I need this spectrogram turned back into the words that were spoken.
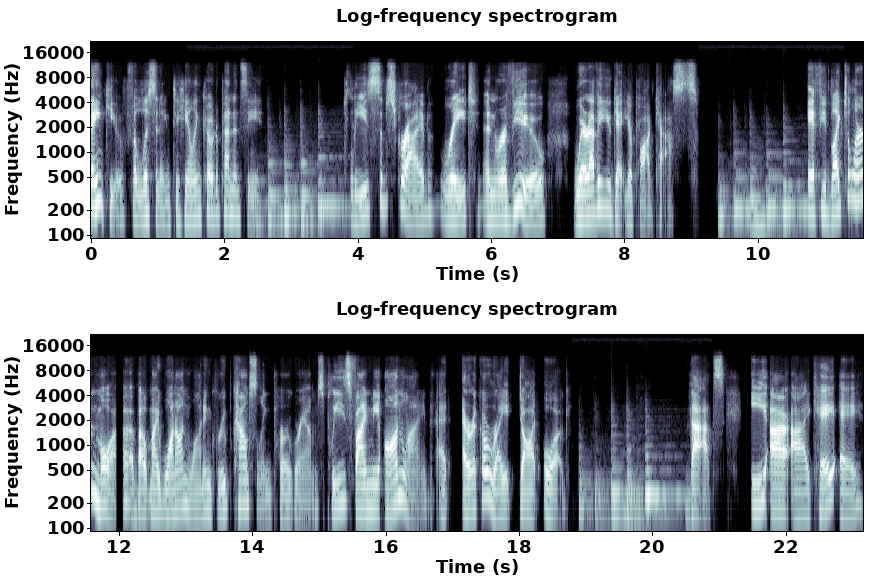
Thank you for listening to Healing Codependency. Please subscribe, rate, and review wherever you get your podcasts. If you'd like to learn more about my one on one and group counseling programs, please find me online at erikawright.org. That's E R I K A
